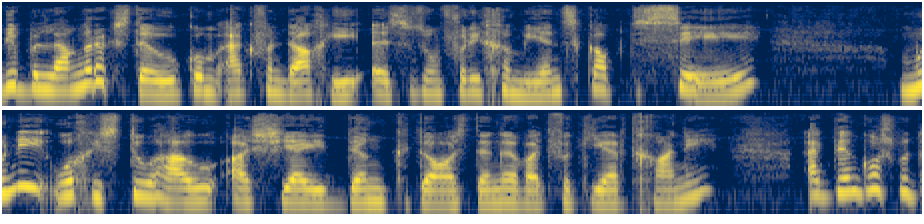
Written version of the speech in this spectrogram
die belangrikste hoekom ek vandag hier is is om vir die gemeenskap te sê Moenie oogies toe hou as jy dink daar's dinge wat verkeerd gaan nie. Ek dink ons moet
